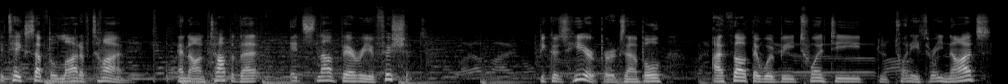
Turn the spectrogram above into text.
It takes up a lot of time, and on top of that, it's not very efficient. Because here, for example, I thought there would be 20 to 23 knots,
